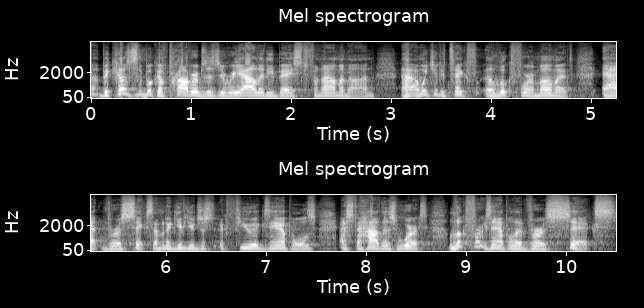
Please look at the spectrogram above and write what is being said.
Uh, because the book of Proverbs is a reality based phenomenon, uh, I want you to take a look for a moment at verse 6. I'm going to give you just a few examples as to how this works. Look, for example, at verse 6.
